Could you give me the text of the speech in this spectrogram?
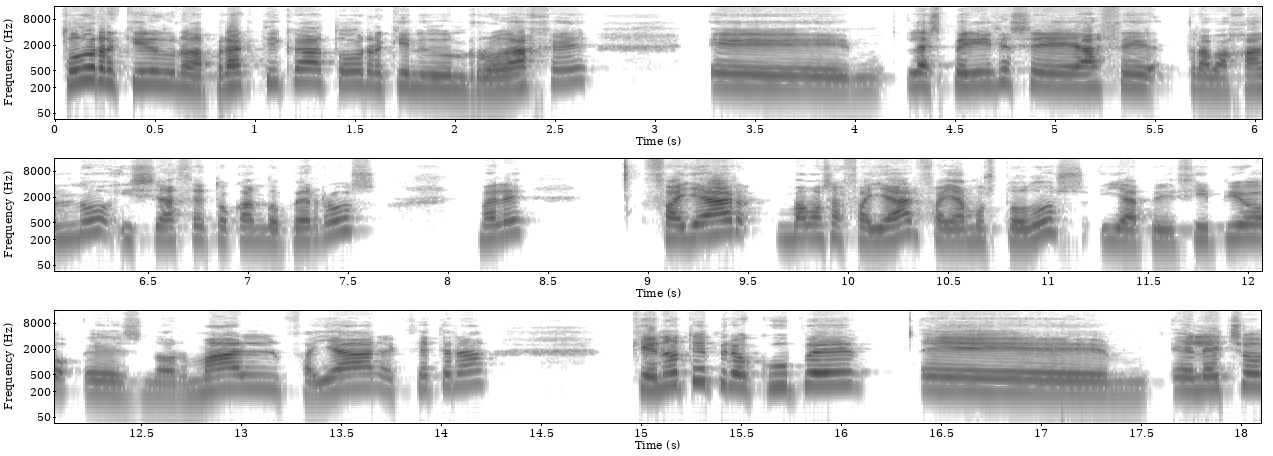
todo requiere de una práctica, todo requiere de un rodaje. Eh, la experiencia se hace trabajando y se hace tocando perros, ¿vale? Fallar, vamos a fallar, fallamos todos y al principio es normal fallar, etcétera. Que no te preocupe Em, el hecho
